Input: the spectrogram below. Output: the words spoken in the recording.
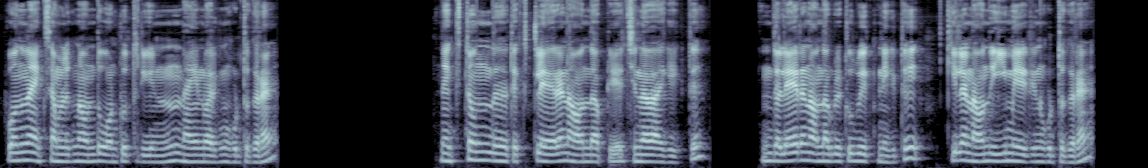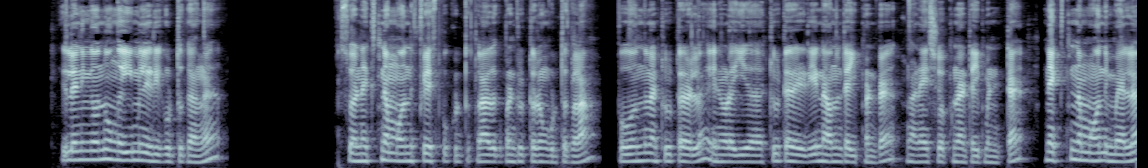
இப்போ வந்து நான் எக்ஸாம்பிளுக்கு நான் வந்து ஒன் டூ த்ரீ நைன் வரைக்கும் கொடுத்துக்கிறேன். நெக்ஸ்ட்டு வந்து இந்த டெக்ஸ்ட் லேயரை நான் வந்து அப்படியே சின்னதாக்கிக்கிட்டு இந்த லேயரை நான் வந்து அப்படியே டூப்ளிகேட் பண்ணிக்கிட்டு கீழே நான் வந்து இமெயில் ஐடின்னு கொடுத்துக்கிறேன். இதில் நீங்கள் வந்து உங்கள் இமெயில் ஐடி கொடுத்துக்காங்க. ஸோ நெக்ஸ்ட் நம்ம வந்து ஃபேஸ்புக் கொடுத்துக்கலாம் அதுக்கப்புறம் ட்விட்டரும் கொடுத்துக்கலாம். இப்போ வந்து நான் ட்விட்டரில் என்னோடய ட்விட்டர் ஐடியை நான் வந்து டைப் பண்ணுறேன் கணேஷ் ஒப் நான் டைப் பண்ணிட்டேன். நெக்ஸ்ட் நம்ம வந்து மேலே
